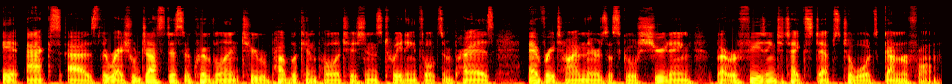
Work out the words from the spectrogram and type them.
It acts as the racial justice equivalent to Republican politicians tweeting thoughts and prayers every time there is a school shooting, but refusing to take steps towards gun reform.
